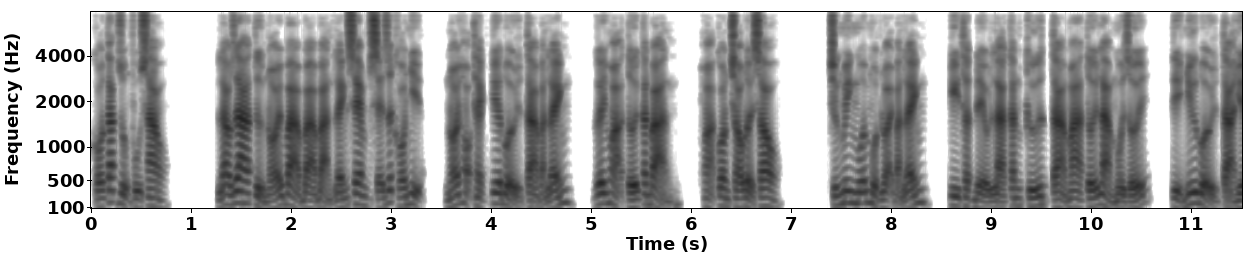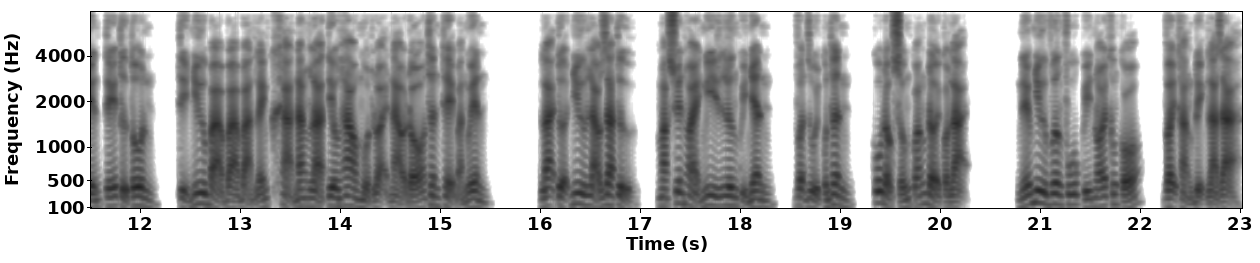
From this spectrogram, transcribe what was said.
Có tác dụng phụ sao? Lão gia tử nói bà bà bản lãnh xem sẽ rất khó nhịn, nói họ thạch kia đổi tà bản lãnh, gây họa tới căn bản họa con cháu đời sau. Chứng minh mỗi một loại bản lãnh, kỳ thật đều là căn cứ tà ma tới làm môi giới tỷ như đổi tà hiến tế tử tôn tỷ như bà bà bản lãnh khả năng là tiêu hao một loại nào đó thân thể bản nguyên. Lại tựa như lão gia tử, mặc xuyên hoài nghi lương quỷ nhân, vận rủi quân thân, cô độc sống quãng đời còn lại. Nếu như vương phú quý nói không có, vậy khẳng định là giả.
